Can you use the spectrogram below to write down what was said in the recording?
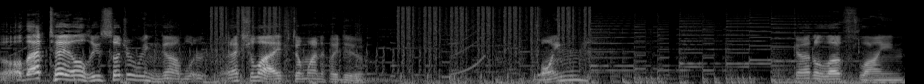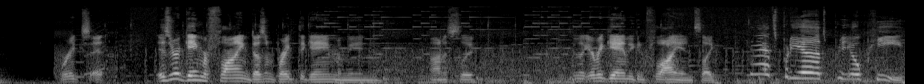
Oh, that Tails, he's such a ring gobbler. An extra life, don't mind if I do. Boing. Gotta love flying. Breaks it. Is there a game where flying doesn't break the game? I mean, honestly. Like every game you can fly in, it's like, yeah, it's pretty, uh, it's pretty OP.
